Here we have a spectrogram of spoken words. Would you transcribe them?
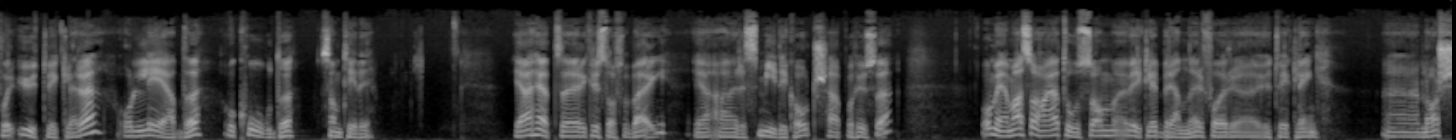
for utviklere å lede og kode samtidig. Jeg heter Kristoffer Berg, jeg er smidig-coach her på huset. Og med meg så har jeg to som virkelig brenner for utvikling. Eh, Lars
